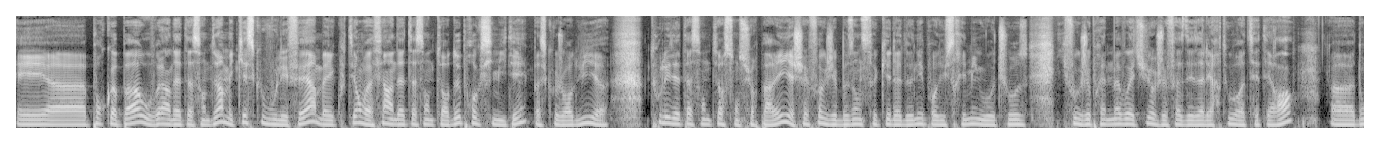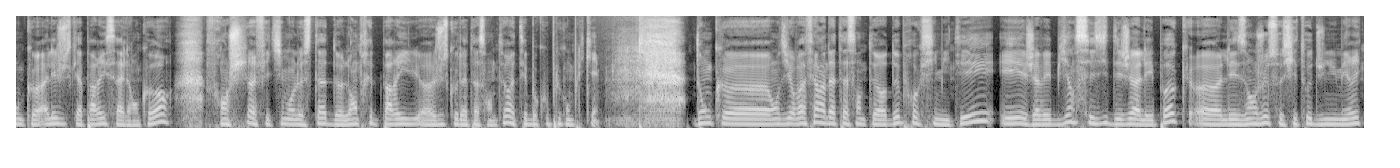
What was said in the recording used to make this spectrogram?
et euh, pourquoi pas ouvrir un data center. Mais qu'est-ce que vous voulez faire? Bah écoutez, on va faire un data center de proximité parce qu'aujourd'hui euh, tous les data centers sont sur Paris. À chaque fois que j'ai besoin de stocker de la donnée pour du streaming ou autre chose, il faut que je prenne ma voiture, que je fasse des allers-retours, etc. Euh, donc aller jusqu'à Paris, ça allait encore. Franchir effectivement le stade de l'entrée de Paris jusqu'au data center était beaucoup plus compliqué. Donc on dit on va faire un data center de proximité et j'avais bien saisi déjà à l'époque les enjeux sociétaux du numérique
